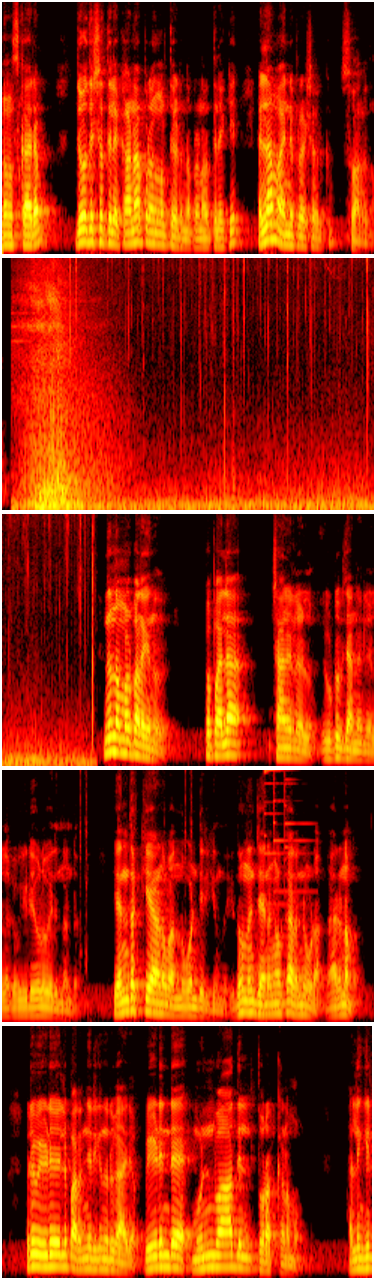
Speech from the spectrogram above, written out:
നമസ്കാരം. ജ്യോതിഷത്തിലെ കാണാപ്പുറങ്ങൾ തേടുന്ന പ്രണവത്തിലേക്ക് എല്ലാ മാന്യ പ്രേക്ഷകർക്കും സ്വാഗതം. ഇന്ന് നമ്മൾ പറയുന്നത് ഇപ്പോൾ പല ചാനലുകളിലും യൂട്യൂബ് ചാനലുകളിലൊക്കെ വീഡിയോകൾ വരുന്നുണ്ട്. എന്തൊക്കെയാണ് വന്നുകൊണ്ടിരിക്കുന്നത്? ഇതൊന്നും ജനങ്ങൾക്ക് അറിഞ്ഞുകൂടാ. കാരണം ഒരു വീഡിയോയിൽ പറഞ്ഞിരിക്കുന്ന ഒരു കാര്യം വീടിന്റെ മുൻവാതിൽ തുറക്കണമോ? അല്ലെങ്കിൽ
